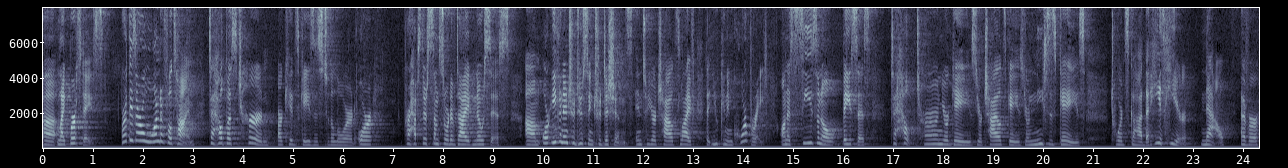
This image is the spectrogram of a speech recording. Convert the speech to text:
uh, like birthdays. Birthdays are a wonderful time to help us turn our kids' gazes to the Lord, or perhaps there's some sort of diagnosis um, or even introducing traditions into your child's life that you can incorporate on a seasonal basis to help turn your gaze, your child's gaze, your niece's gaze towards God, that He is here now, ever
